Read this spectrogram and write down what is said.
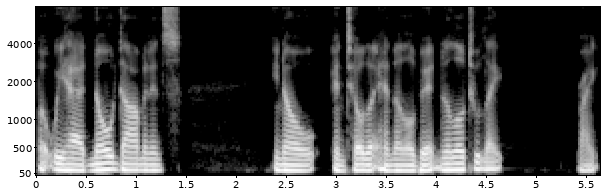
but we had no dominance you know, until the end a little bit and a little too late, right?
